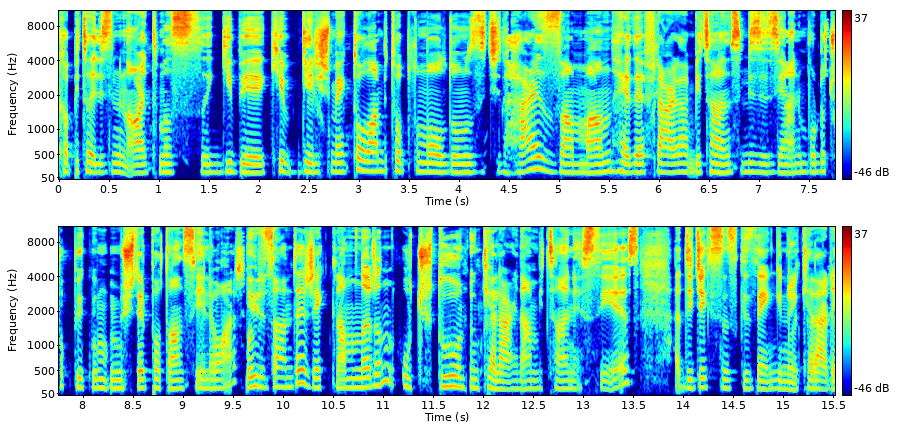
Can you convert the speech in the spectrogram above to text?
kapitalizmin artması gibi ki gelişmekte olan bir toplum olduğumuz için her zaman hedeflerden bir tanesi biziz. Yani burada çok büyük bir müşteri potansiyeli var. O yüzden de reklamların uçtuğu ülkelerden bir tanesiyiz. Diyeceksiniz ki zengin ülkelerde,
